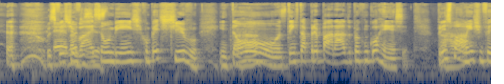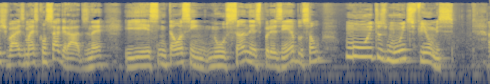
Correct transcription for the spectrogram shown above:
Os é, festivais são um ambiente competitivo. Então, você tem que estar preparado para concorrência. Principalmente em festivais mais consagrados, né? E então, assim, no Sundance, por exemplo, são muitos, muitos filmes.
